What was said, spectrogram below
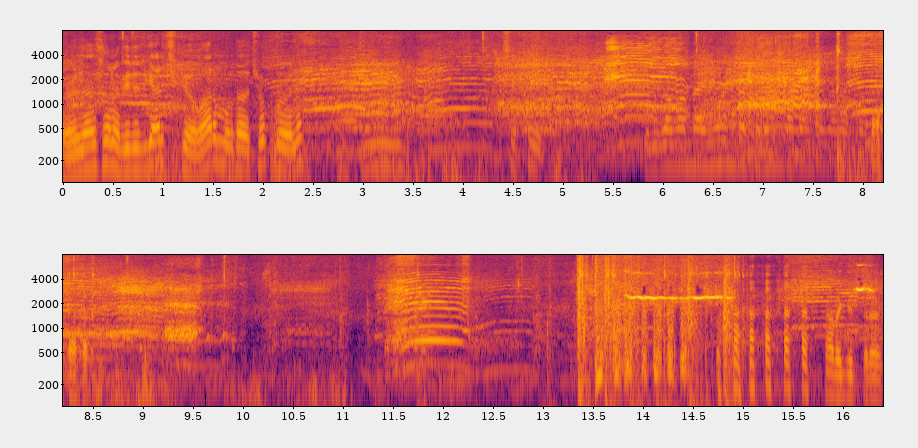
Öğleden sonra bir rüzgar çıkıyor. Var mı burada da çok mu öyle? Çıkayım. Bu zaman ben yolda Hareketler bak.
